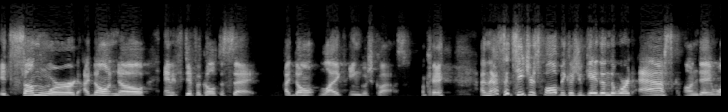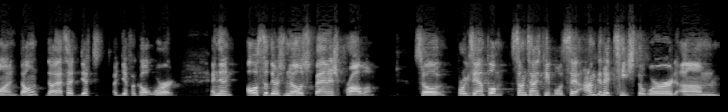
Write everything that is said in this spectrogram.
it's some word I don't know and it's difficult to say. I don't like English class, okay? And that's the teacher's fault because you gave them the word ask on day one. Don't, no, that's a, diff, a difficult word. And then also there's no Spanish problem. So for example, sometimes people would say, I'm gonna teach the word, um,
